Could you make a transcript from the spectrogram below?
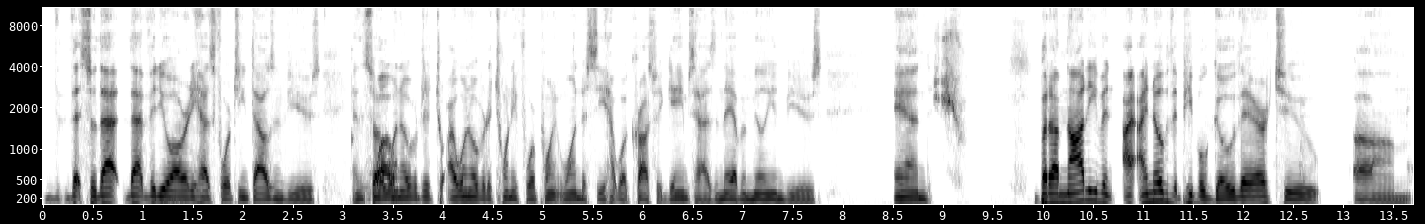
that so that that video already has 14,000 views. And so I went over to I went over to 24.1 to see how what CrossFit Games has and they have a million views. And but I'm not even I, I know that people go there to um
